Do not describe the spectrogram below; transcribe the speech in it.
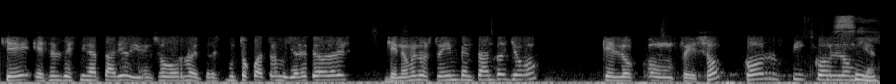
que es el destinatario de un soborno de 3.4 millones de dólares, que no me lo estoy inventando yo, que lo confesó Corfi Colombiana.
